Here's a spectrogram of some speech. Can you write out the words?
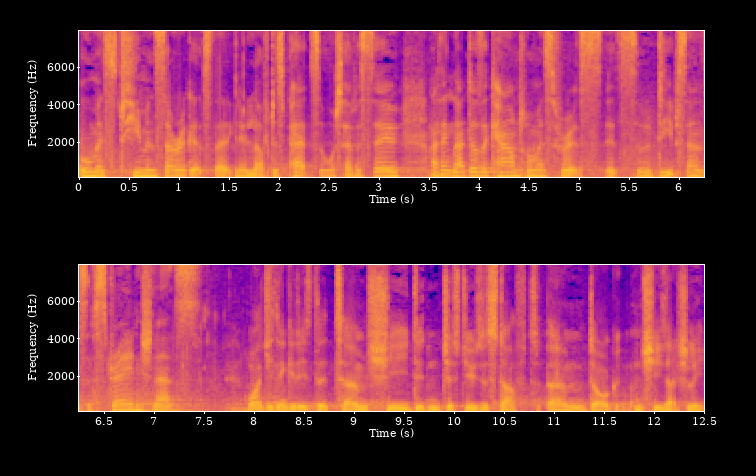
almost human surrogates that you know loved as pets or whatever. So I think that does account almost for its its sort of deep sense of strangeness. Why do you think it is that um, she didn't just use a stuffed um, dog and she's actually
